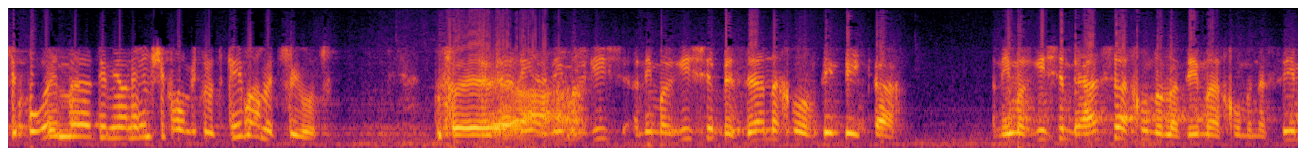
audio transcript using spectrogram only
סיפורים אה, דמיוניים שכבר מתנתקים מהמציאות. אני, מרגיש, שבזה אנחנו עובדים בעיקר. אני מרגיש שמאז שאנחנו נולדים אנחנו מנסים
